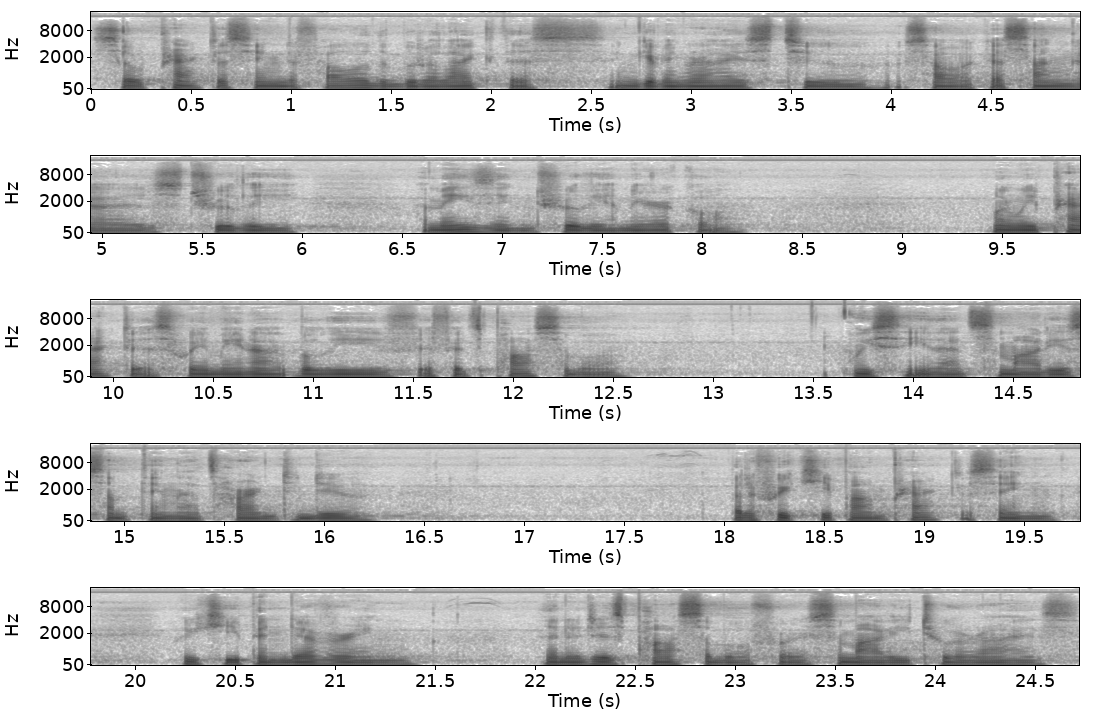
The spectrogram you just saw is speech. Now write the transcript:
So practicing to follow the Buddha like this and giving rise to savaka sangha is truly amazing, truly a miracle. When we practice, we may not believe if it's possible. We see that samadhi is something that's hard to do. But if we keep on practicing, we keep endeavoring, then it is possible for samadhi to arise.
